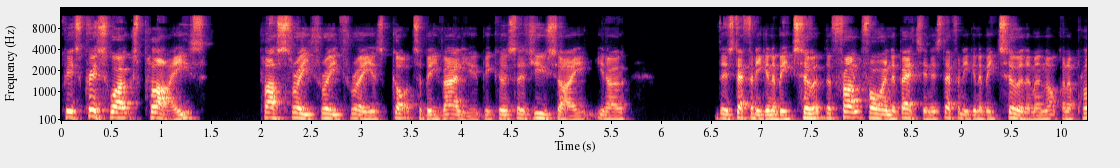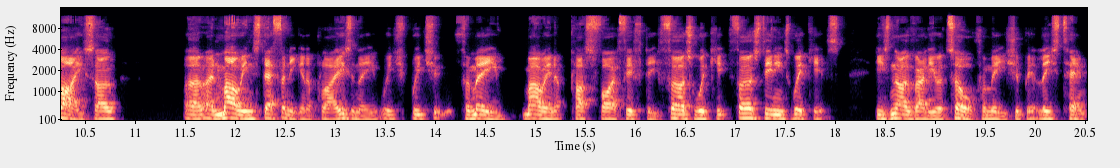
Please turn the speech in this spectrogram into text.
Chris, Chris Woakes plays plus 333 has got to be value because, as you say, you know, there's definitely going to be two at the front four in the betting. There's definitely going to be two of them are not going to play. So, uh, and Moeen's definitely going to play, isn't he? Which, which for me, Moeen at plus 550, first wicket, first innings wickets he's no value at all. For me, he should be at least 10.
